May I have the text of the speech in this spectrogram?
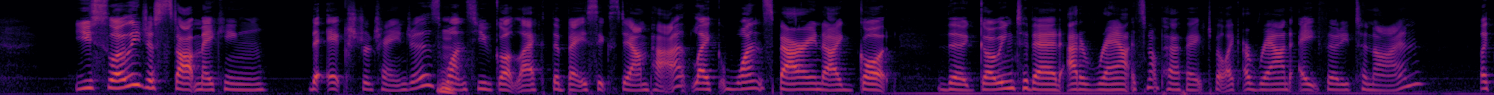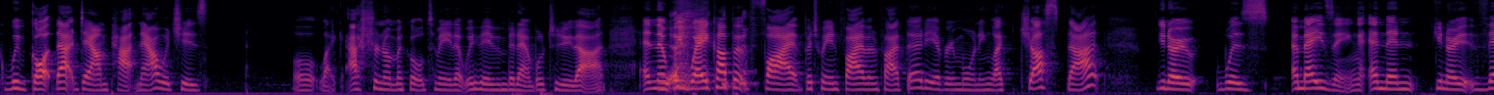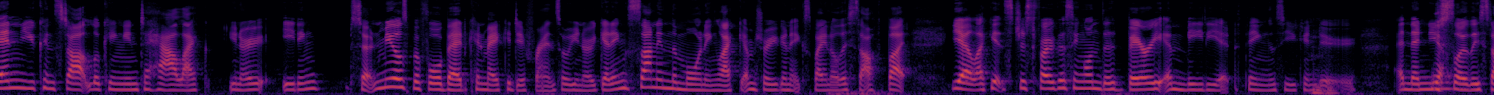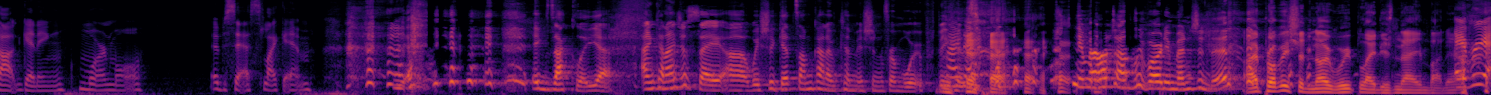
you slowly just start making the extra changes hmm. once you've got like the basics down pat. Like once Barry and I got the going to bed at around it's not perfect, but like around eight thirty to nine like we've got that down pat now which is well, like astronomical to me that we've even been able to do that and then we wake up at five between five and five thirty every morning like just that you know was amazing. And then, you know, then you can start looking into how, like, you know, eating certain meals before bed can make a difference or, you know, getting sun in the morning. Like, I'm sure you're going to explain all this stuff. But yeah, like, it's just focusing on the very immediate things you can mm-hmm. do. And then you Yeah. slowly start getting more and more obsessed, like Em. exactly, yeah. And can I just say, uh, we should get some kind of commission from Whoop because the amount of times we've already mentioned it. I probably should know Whoop Lady's name by now. Every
